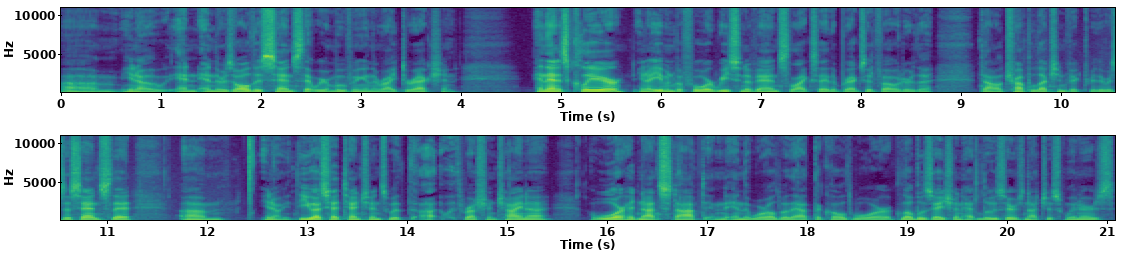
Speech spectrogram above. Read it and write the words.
Um, you know, and, and there's all this sense that we were moving in the right direction. And then it's clear, you know, even before recent events like, say, the Brexit vote or the Donald Trump election victory, there was a sense that, um, you know, the U.S. had tensions with uh, with Russia and China. War had not stopped in, in the world without the Cold War. Globalization had losers, not just winners.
